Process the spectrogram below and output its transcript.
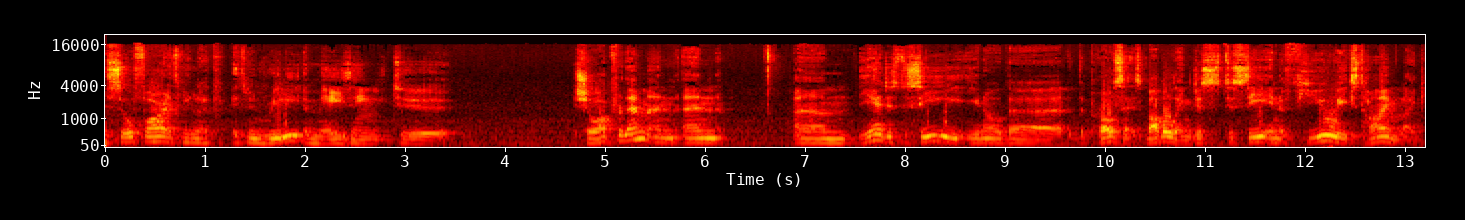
so far it's been like it's been really amazing to show up for them and and um, yeah, just to see you know the the process bubbling, just to see in a few weeks' time, like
